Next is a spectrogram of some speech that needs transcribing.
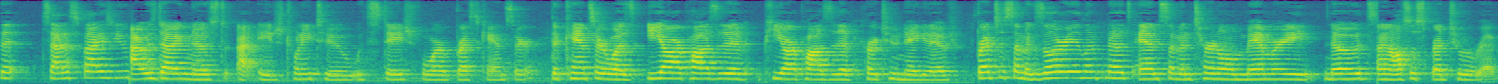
that satisfies you. I was diagnosed at age 22 with stage 4 breast cancer. The cancer was ER positive, PR positive, HER2 negative, spread to some axillary lymph nodes and some internal mammary nodes and also spread to a rib.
